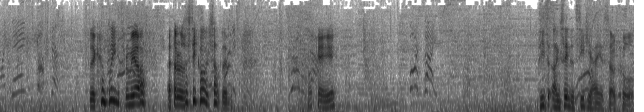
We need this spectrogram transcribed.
Lightning, Buster! the complete threw me off. I thought it was a sequel or something. Okay. These, I'm saying the CGI is so cool.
